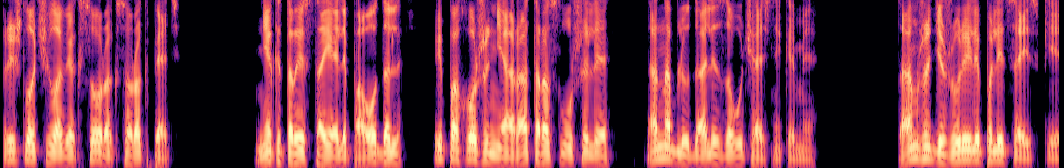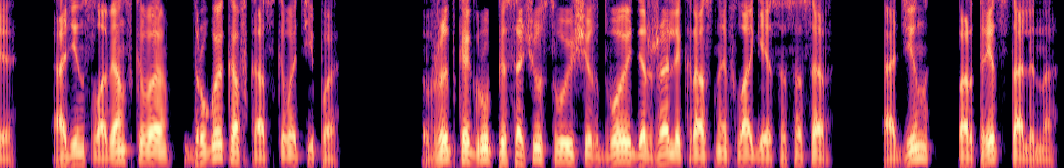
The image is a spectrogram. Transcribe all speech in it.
пришло человек 40-45. Некоторые стояли поодаль и, похоже, не оратора слушали, а наблюдали за участниками. Там же дежурили полицейские, один славянского, другой кавказского типа. В жидкой группе сочувствующих двое держали красные флаги СССР, один — портрет Сталина.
